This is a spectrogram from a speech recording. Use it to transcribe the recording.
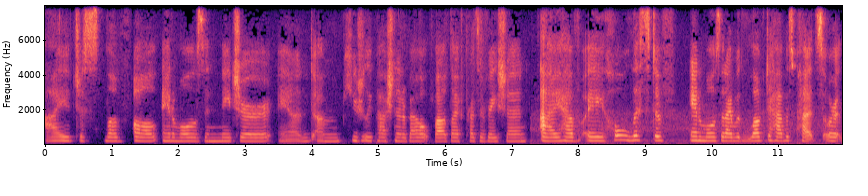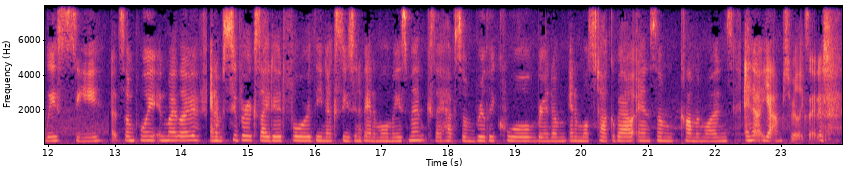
I just love all animals and nature, and I'm hugely passionate about wildlife preservation. I have a whole list of animals that I would love to have as pets or at least see at some point in my life. And I'm super excited for the next season of Animal Amazement because I have some really cool random animals to talk about and some common ones. And uh, yeah, I'm just really excited.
